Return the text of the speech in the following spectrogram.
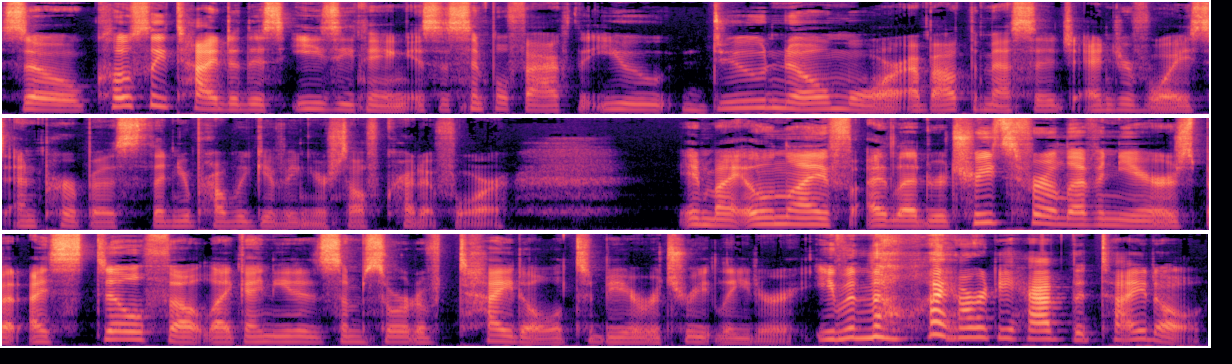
So, closely tied to this easy thing is the simple fact that you do know more about the message and your voice and purpose than you're probably giving yourself credit for. In my own life, I led retreats for 11 years, but I still felt like I needed some sort of title to be a retreat leader, even though I already had the title.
